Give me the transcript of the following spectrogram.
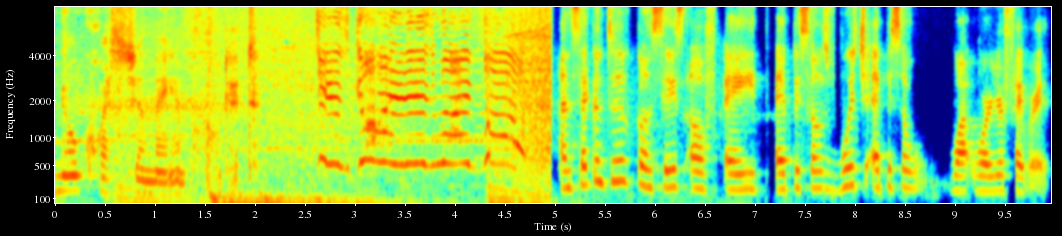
no question they imploded. She's gone and it is my fault! And second two consists of eight episodes. Which episode what were your favorite?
